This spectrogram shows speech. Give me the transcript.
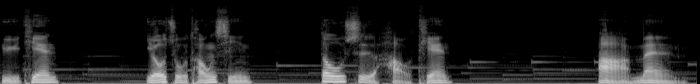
雨天，有主同行，都是好天。阿门。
